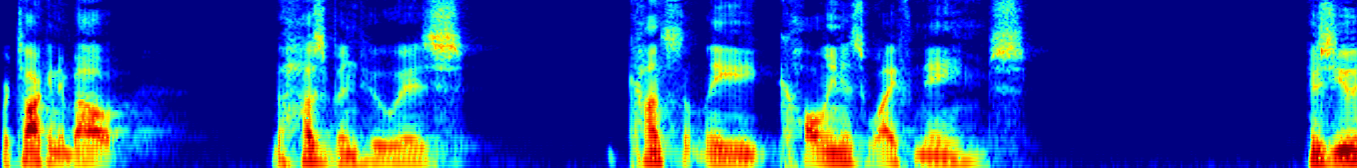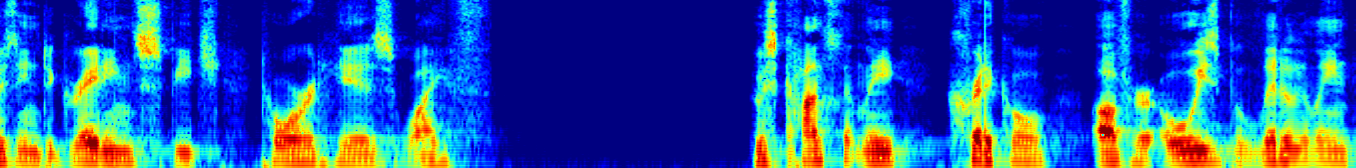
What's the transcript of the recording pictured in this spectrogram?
We're talking about the husband who is constantly calling his wife names, who's using degrading speech toward his wife, who's constantly critical of her, always belittling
